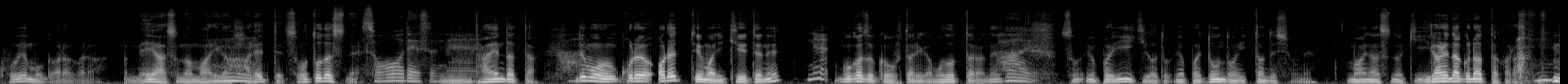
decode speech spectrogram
声もガラガラ。目やその周りが腫れって相当ですね、うん、そうですね、うん、大変だった、はい、でもこれあれっていう間に消えてね。ね。ご家族お二人が戻ったらね、はい、そやっぱりいい気がやっぱりどんどんいったんでしょうね。マイナスの気いられなくなったから、うん、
